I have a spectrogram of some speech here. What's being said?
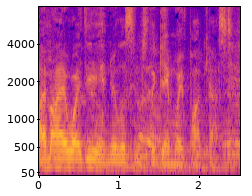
I'm IOYD, and you're listening to the GameWave podcast.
